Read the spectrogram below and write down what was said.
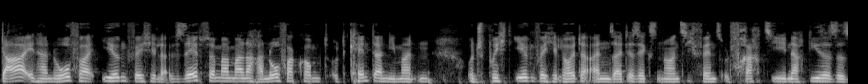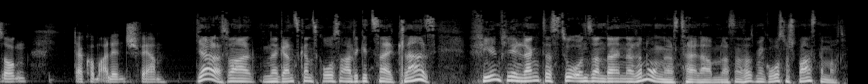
da in Hannover irgendwelche, selbst wenn man mal nach Hannover kommt und kennt da niemanden und spricht irgendwelche Leute an, seit der 96 Fans und fragt sie nach dieser Saison, da kommen alle ins Schwärmen. Ja, das war eine ganz, ganz großartige Zeit. Klaas, vielen, vielen Dank, dass du uns an deinen Erinnerungen hast teilhaben lassen. Das hat mir großen Spaß gemacht.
